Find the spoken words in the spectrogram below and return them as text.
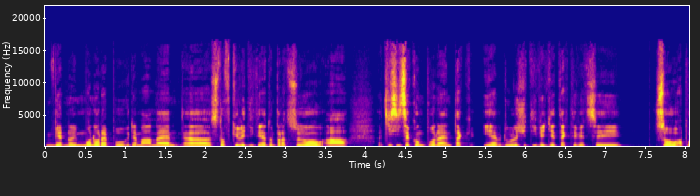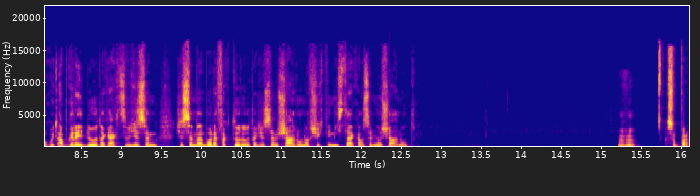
v jednom monorepu, kde máme uh, stovky lidí, kteří na tom pracují a tisíce komponent, tak je důležité vědět, jak ty věci jsou a pokud upgradeu, tak já chci vědět, že jsem, že jsem nebo refaktoruju, takže jsem šáhnu na všechny místa, kam jsem měl šáhnout. Mm-hmm. Super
